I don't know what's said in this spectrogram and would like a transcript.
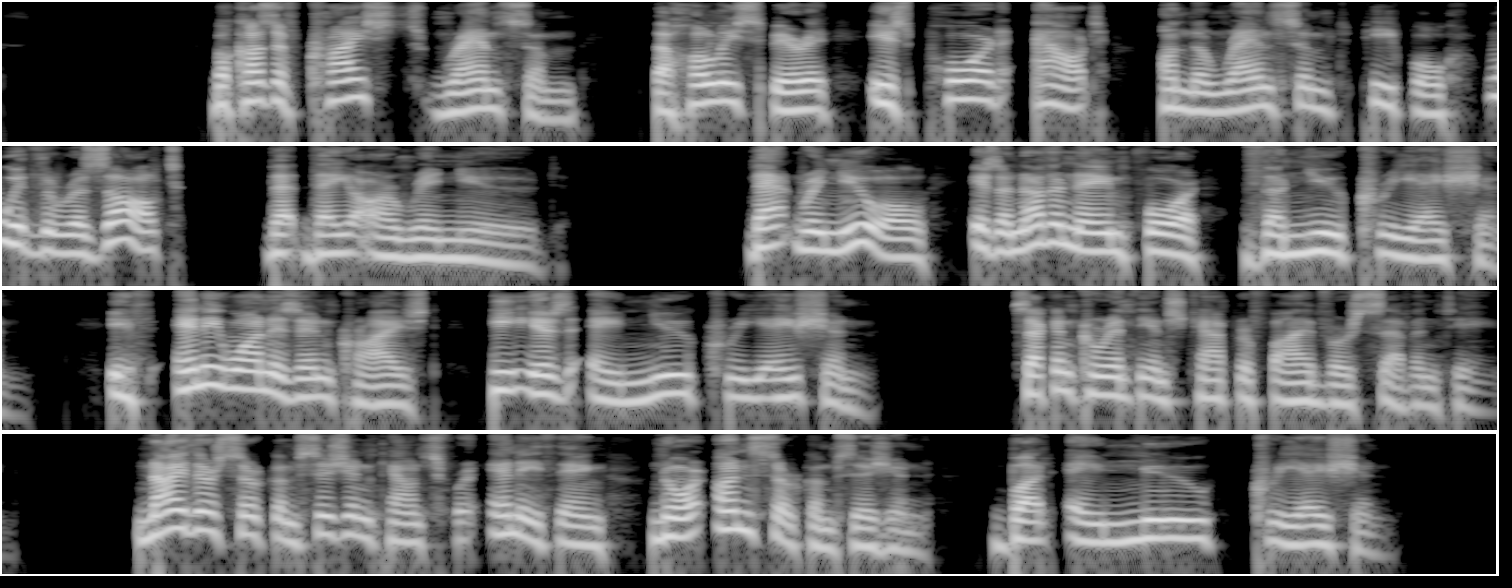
Because of Christ's ransom, the Holy Spirit is poured out on the ransomed people with the result that they are renewed. That renewal is another name for the new creation. If anyone is in Christ, he is a new creation. 2 Corinthians chapter 5 verse 17. Neither circumcision counts for anything nor uncircumcision, but a new creation.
